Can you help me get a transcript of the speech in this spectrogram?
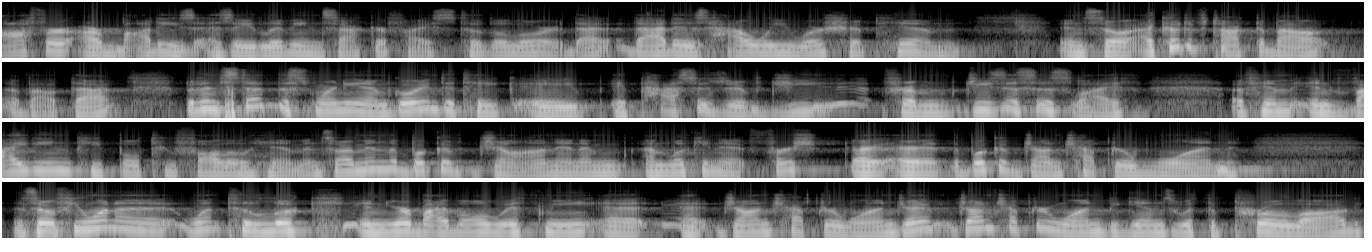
offer our bodies as a living sacrifice to the Lord. That, that is how we worship him. And so I could have talked about, about that, but instead this morning I'm going to take a, a passage of G, from Jesus' life of him inviting people to follow him. And so I'm in the book of John, and I'm, I'm looking at first or, or the book of John, chapter one. And so if you want to want to look in your Bible with me at, at John chapter one, John chapter one begins with the prologue,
